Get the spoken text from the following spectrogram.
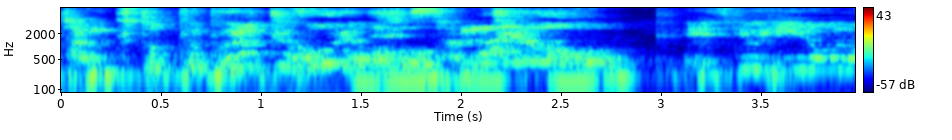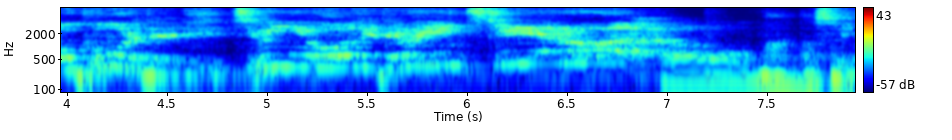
タンクトップブラックホール参上 S 級ヒーローのおこぼれで順位を上げてるインチキ野郎は！Oh. なんだそれ。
